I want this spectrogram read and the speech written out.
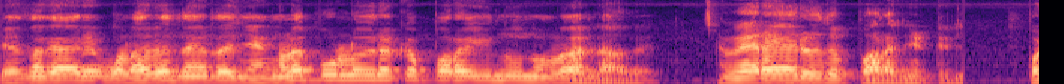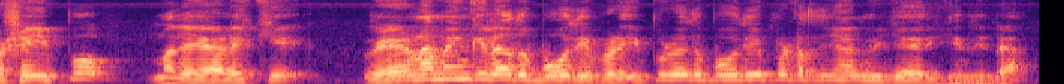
എന്ന കാര്യം വളരെ നേരത്തെ ഞങ്ങളെപ്പോലുള്ളവരൊക്കെ പറയുന്നു എന്നുള്ളതല്ലാതെ വേറെ ആരും ഇത് പറഞ്ഞിട്ടില്ല. പക്ഷേ ഇപ്പോൾ മലയാളിക്ക് വേണമെങ്കിൽ അത് ബോധ്യപ്പെടും. ഇപ്പോഴും ഇത് ബോധ്യപ്പെട്ടെന്ന് ഞാൻ വിചാരിക്കുന്നില്ല.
